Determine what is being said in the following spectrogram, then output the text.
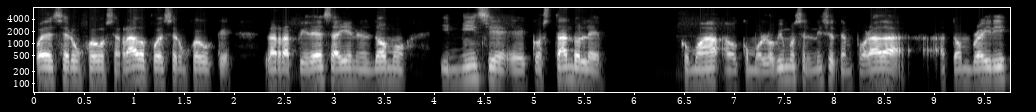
puede ser un juego cerrado, puede ser un juego que la rapidez ahí en el domo inicie costándole, como, como lo vimos el inicio de temporada, a Tom Brady,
